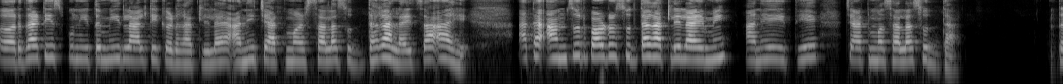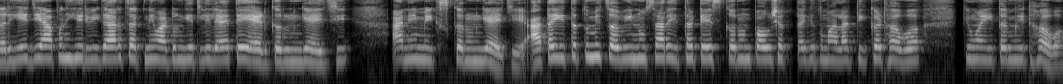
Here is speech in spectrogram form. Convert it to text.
अर्धा टीस्पून इथं मी लाल तिखट घातलेला आहे आणि चाट मसालासुद्धा घालायचा आहे. आता आमचूर पावडरसुद्धा घातलेला आहे मी आणि इथे चाट मसालासुद्धा तर हे जे आपण हिरवीगार चटणी वाटून घेतलेली आहे ते ॲड करून घ्यायची आणि मिक्स करून घ्यायची. आता इथं तुम्ही चवीनुसार इथं टेस्ट करून पाहू शकता की तुम्हाला तिखट हवं किंवा इथं मीठ हवं.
